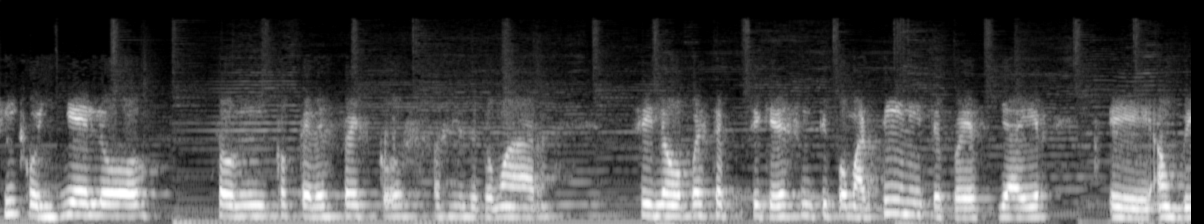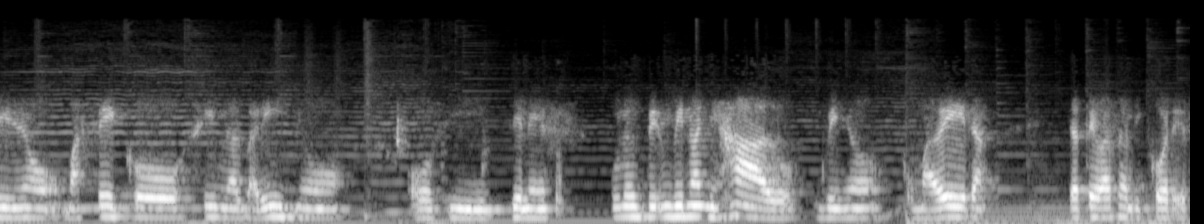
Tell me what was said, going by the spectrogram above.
¿sí? con hielo, son cócteles frescos, fáciles de tomar. Si no, pues si quieres un tipo martini, te puedes ya ir eh, a un vino más seco, sin albariño, o si tienes un vino añejado, un vino con madera, ya te vas a licores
